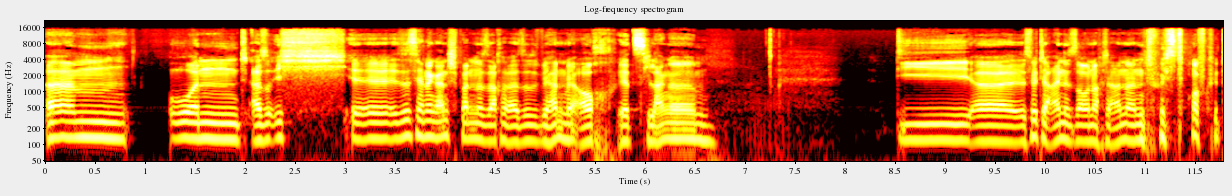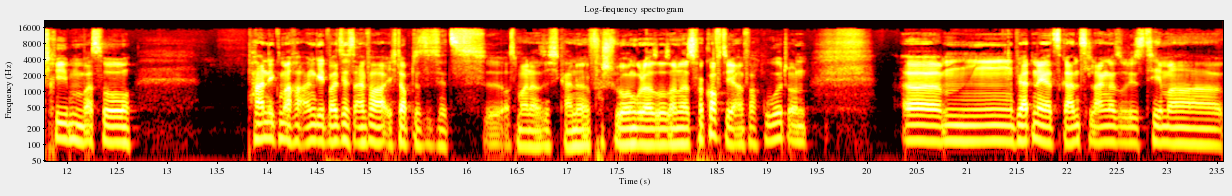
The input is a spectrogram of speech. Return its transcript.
Ähm, und also ich, äh, es ist ja eine ganz spannende Sache. Also wir hatten ja auch jetzt lange die, äh, es wird ja eine Sau nach der anderen durchs Dorf getrieben, was so Panikmache angeht, weil es jetzt einfach, ich glaube, das ist jetzt äh, aus meiner Sicht keine Verschwörung oder so, sondern es verkauft sich einfach gut und ähm, wir hatten ja jetzt ganz lange so dieses Thema,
